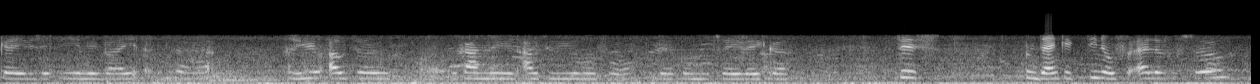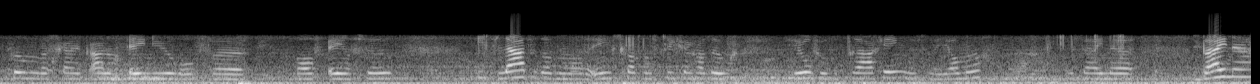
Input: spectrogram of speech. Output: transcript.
Oké, we zitten hier nu bij eh, een huurauto. We gaan nu een auto huren voor de komende twee weken. Het is denk ik tien over elf of zo. We komen waarschijnlijk aan om één uur of eh, half één of zo. Iets later dan we hadden ingeschat, want het vliegtuig had ook heel veel vertraging. Dat is wel jammer. We zijn eh, bijna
